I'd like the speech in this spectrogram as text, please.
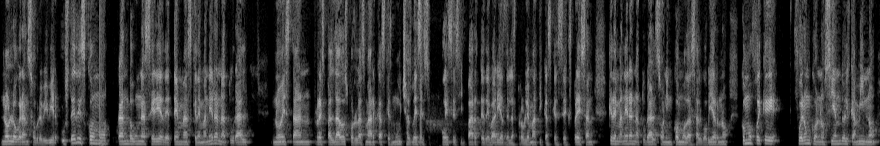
no logran sobrevivir. Ustedes como tocando una serie de temas que de manera natural no están respaldados por las marcas, que muchas veces son jueces y parte de varias de las problemáticas que se expresan, que de manera natural son incómodas al gobierno. ¿Cómo fue que fueron conociendo el camino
